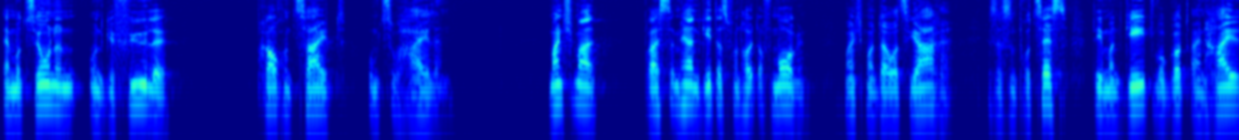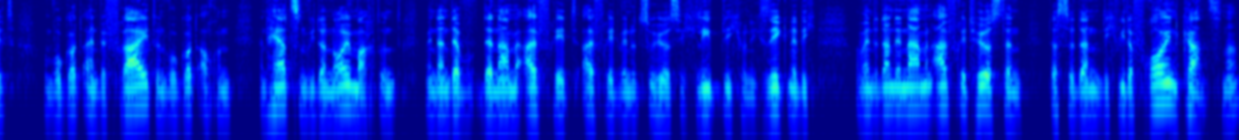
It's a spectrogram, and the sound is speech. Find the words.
Emotionen und Gefühle brauchen Zeit, um zu heilen. Manchmal, preis dem Herrn, geht das von heute auf morgen. Manchmal dauert es Jahre. Es ist ein Prozess, den man geht, wo Gott einen heilt und wo Gott einen befreit und wo Gott auch ein, ein Herzen wieder neu macht. Und wenn dann der, der Name Alfred, Alfred, wenn du zuhörst, ich liebe dich und ich segne dich. Und wenn du dann den Namen Alfred hörst, dann, dass du dann dich wieder freuen kannst. Ne?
